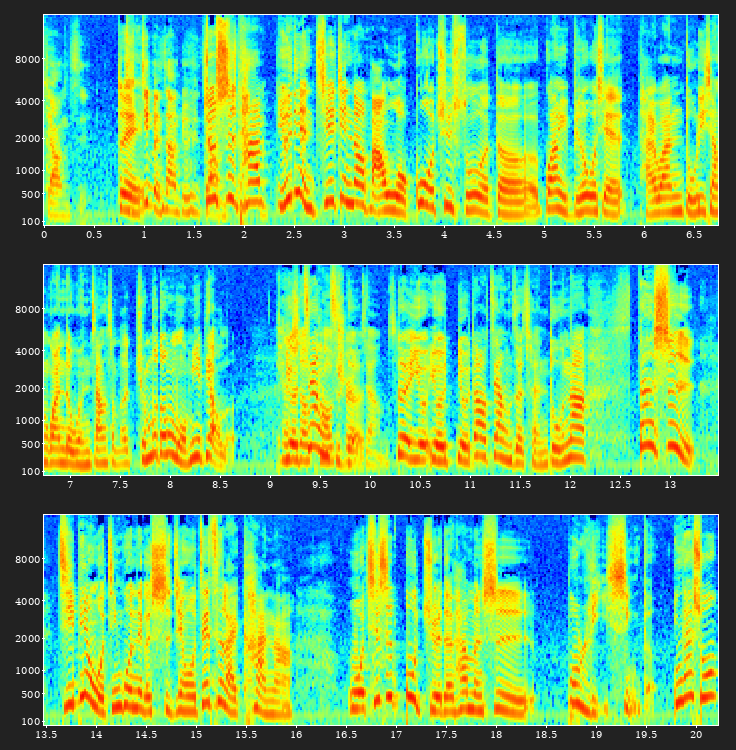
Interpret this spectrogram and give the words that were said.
这样子。对基本上就是这样就是他有一点接近到把我过去所有的关于，比如说我写台湾独立相关的文章什么的，全部都抹灭掉了。有这样子的这样子，对，有有有到这样子的程度。那但是，即便我经过那个事件，我这次来看呢、我其实不觉得他们是不理性的。应该说，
